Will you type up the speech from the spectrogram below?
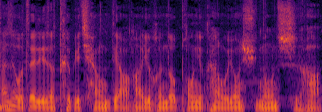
但是我这里要特别强调哈，有很多朋友看我用寻龙尺哈，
